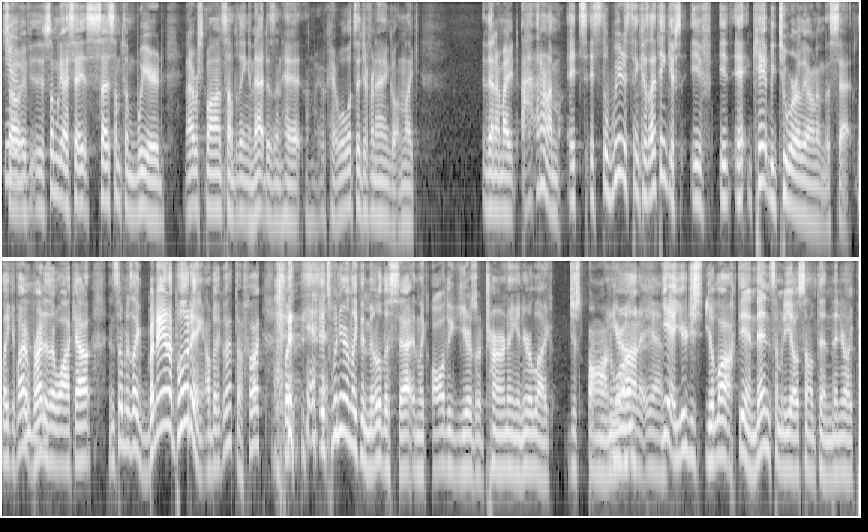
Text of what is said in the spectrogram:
So Yeah. if, if some guy says says something weird and I respond something and that doesn't hit, I'm like, okay, well, what's a different angle? And like, then I might, I don't know. I'm, it's it's the weirdest thing because I think if if it, it can't be too early on in the set. Like if I Mm-hmm. right as I walk out and somebody's like banana pudding, I'll be like, what the fuck? But it's when you're in like the middle of the set and like all the gears are turning and you're like just on You're one. on it, yeah. Yeah, you're just you're locked in. Then somebody yells something, then you're like,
